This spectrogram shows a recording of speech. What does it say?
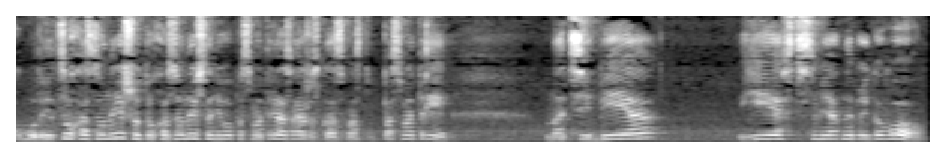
к мудрецу Хазунышу, то Хазуныш на него посмотрел, сразу сказал, посмотри, на тебе есть смертный приговор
